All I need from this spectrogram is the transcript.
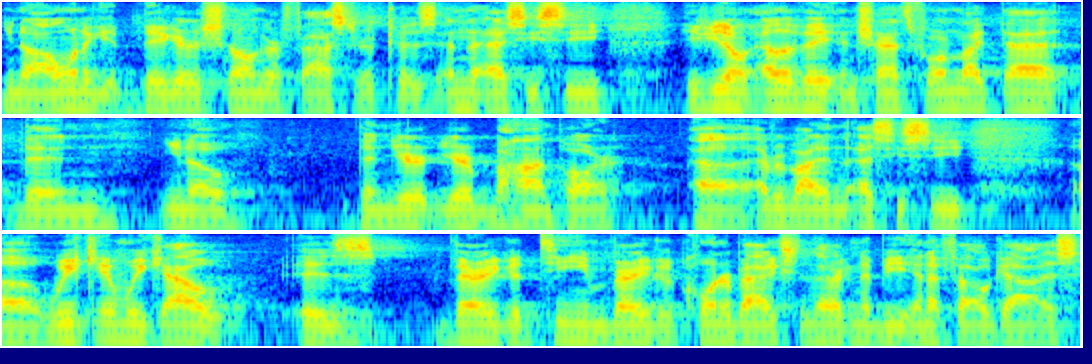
You know, I want to get bigger, stronger, faster because in the SEC, if you don't elevate and transform like that, then you know, then you're you're behind par. Uh, everybody in the SEC, uh, week in week out, is very good team, very good cornerbacks, and they're going to be NFL guys.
